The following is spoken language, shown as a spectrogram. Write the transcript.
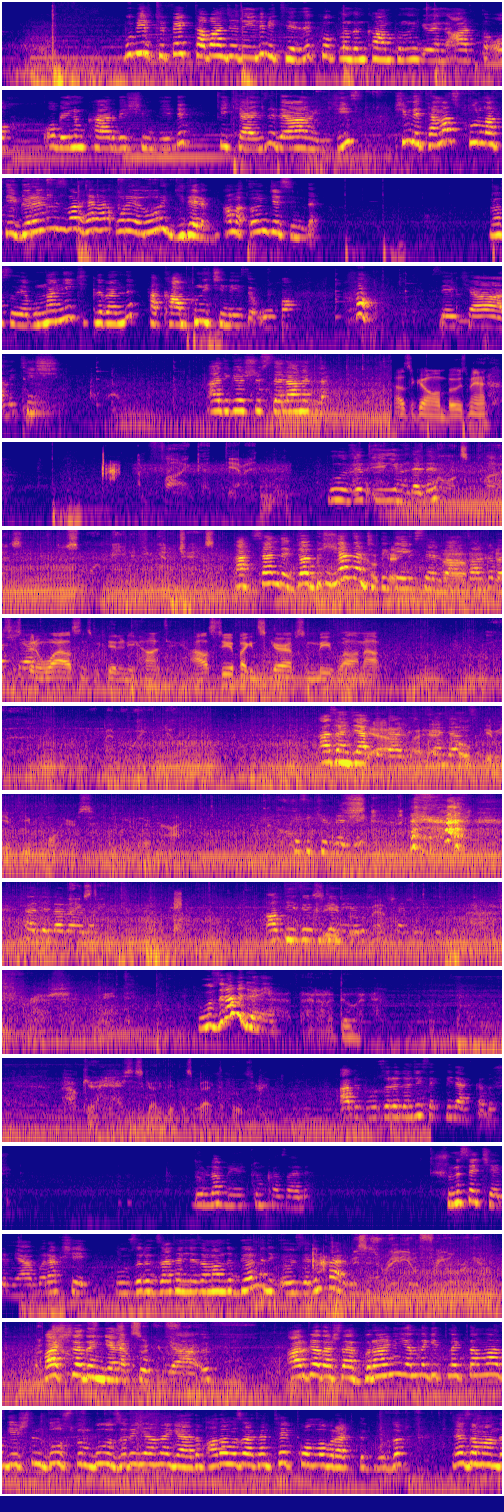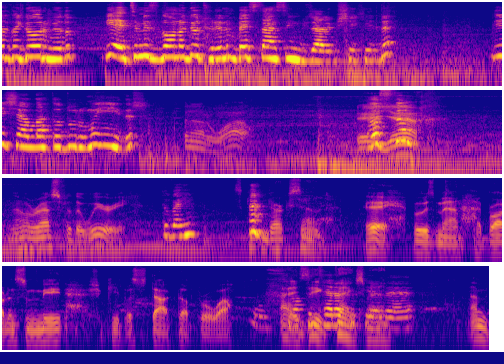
Bu bir tüfek tabanca değili bitirdik. Copeland'ın kampının güveni arttı. Oh o benim kardeşim dedi. Hikayemize devam edeceğiz. Şimdi temas kurmak diye görevimiz var. Hemen oraya doğru gidelim. Ama öncesinde. Nasıl ya? Bunlar niye kilitli bende? Ha kampın içindeyiz ya. Oha. Hah. Zeka müthiş. Hadi görüşürüz selametle. How's it going, Booze Man? I'm fine, goddammit. Buzur iyiyim dedi. Low on supplies. Do some more meat if you get a chance. Hah sen de ya bu nereden çıktı Okay. geyik Uh, sevdamız I guess arkadaş it's ya? been a while since we did any hunting. I'll see if I can scare up some meat while I'm out. Remember what you're doing. Az önce yaptık Yeah, I kardeşim. Sen had canın Cope give me a few pointers. Believe it or not. Sesi küfredecek. Hadi lan oradan. Alt yazı okuyunca See you, bir yolu man. şaşırdım. Ah, fresh meat. Buzura mı döneyim? That ought to do it. Okay, I just gotta get this back to Boozer. Abi buzura döneceksek bir dakika dur. Dur la büyüttüm kazayla. Şunu seçelim ya bırak şey. Buzur'u zaten ne zamandır görmedik özledim kardeşim. Başladın gene kuk ya. Üf. Arkadaşlar Brian'ın yanına gitmekten vazgeçtim. Dostum Boozer'ın yanına geldim. Adamı zaten tek kolla bıraktık burada. Ne zamandır da görmüyorduk. Bir etimizi de ona götürelim. Beslensin güzel bir şekilde. İnşallah da durumu iyidir. Dostum. No rest for the weary. Dur bakayım. It's getting dark soon. Hey, Booze Man, I brought in some meat. Should keep us stocked up for a while. Uf, Hey, Zeke, thanks, man. I'm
